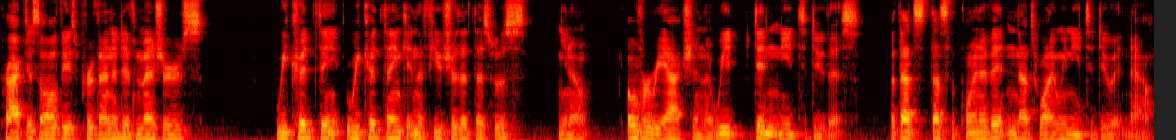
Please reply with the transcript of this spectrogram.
practice all these preventative measures, we could think we could think in the future that this was, you know, overreaction that we didn't need to do this. But that's that's the point of it and that's why we need to do it now.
